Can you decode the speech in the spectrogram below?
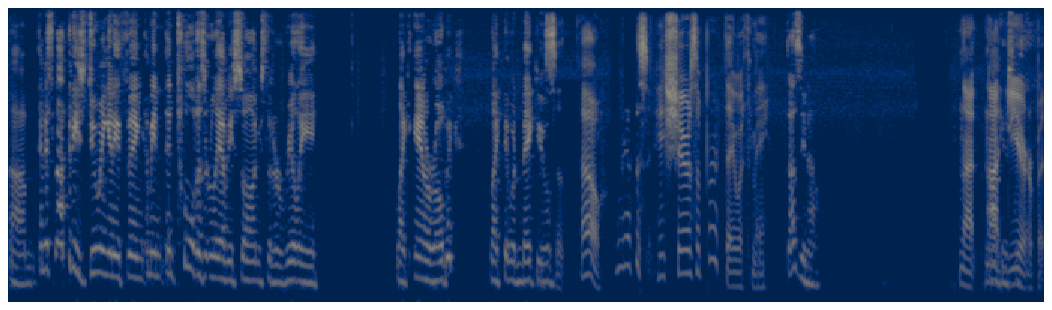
Um, and it's not that he's doing anything. I mean, and Tool doesn't really have any songs that are really like anaerobic, like that would make you. So- oh, yeah, this, he shares a birthday with me. Does he now? Not not Obviously. year, but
